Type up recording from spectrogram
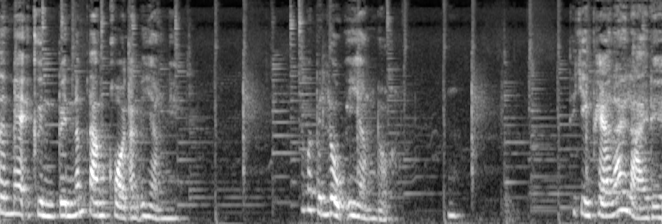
ตะแม่ขึ้นเป็นน้ำตามคอตามอีหยังนี่ไม่ว่าเป็นโรคอีหยังดอก ที่จริงแผลหลายหลายๆเด้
